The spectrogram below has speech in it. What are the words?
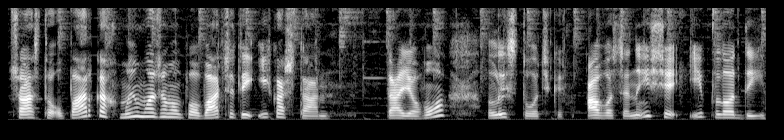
Часто у парках ми можемо побачити і каштан та його листочки, а восени ще і плоди.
